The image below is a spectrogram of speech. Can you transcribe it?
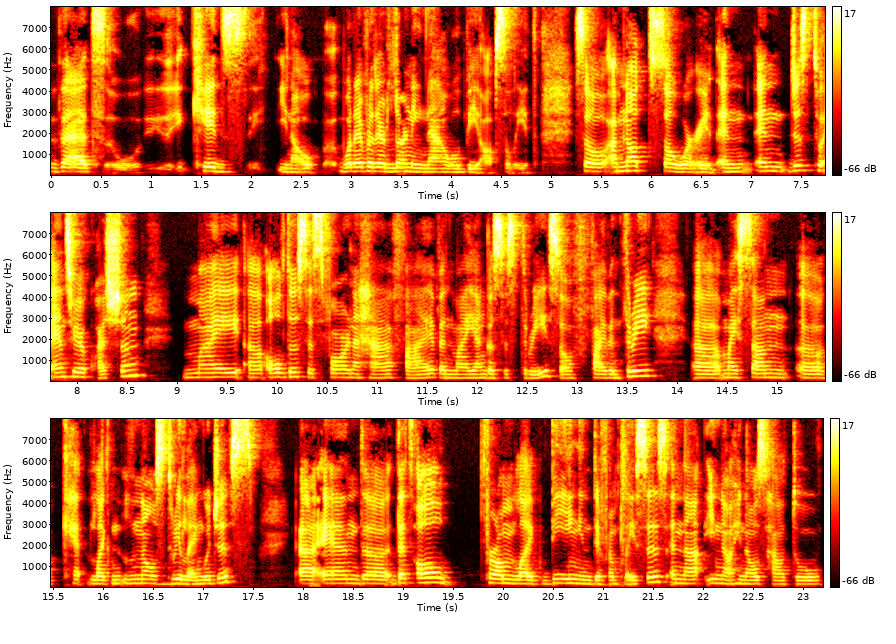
that kids, you know, whatever they're learning now will be obsolete. So I'm not so worried. And and just to answer your question, my uh, oldest is four and a half, five, and my youngest is three. So five and three. Uh, my son uh, like knows three languages, uh, and uh, that's all from like being in different places. And not you know he knows how to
